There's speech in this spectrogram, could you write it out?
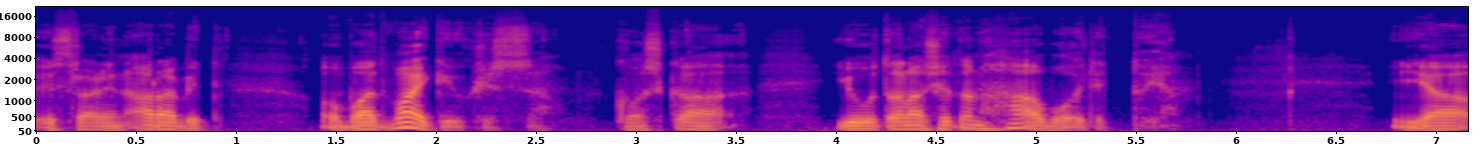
Israelin arabit ovat vaikeuksissa, koska juutalaiset on haavoitettuja. Ja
